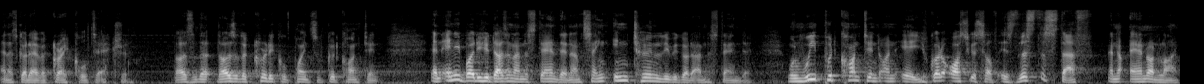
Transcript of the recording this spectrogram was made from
and it's got to have a great call to action. Those are the, those are the critical points of good content. And anybody who doesn't understand that, I'm saying internally we've got to understand that. When we put content on air, you've got to ask yourself is this the stuff, and, and online,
